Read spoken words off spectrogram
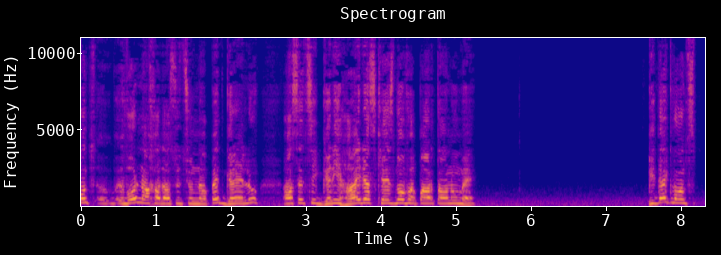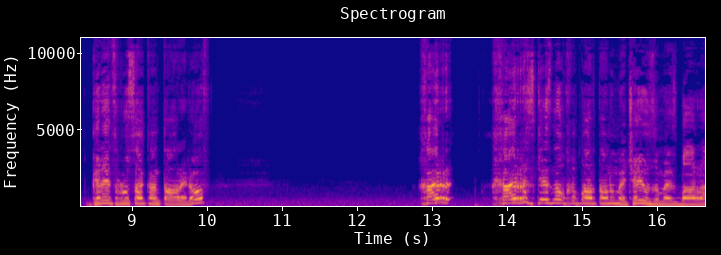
ո՞նց որ նախադասությունն է պետք գրելու, ասեցի գրի հայրս քեզնով հպարտանում է։ Գիտեք ոնց գրեց ռուսական տարերով։ Խայր խայրս քեզնով խպարտանում է, չէի ուզում ես բառը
